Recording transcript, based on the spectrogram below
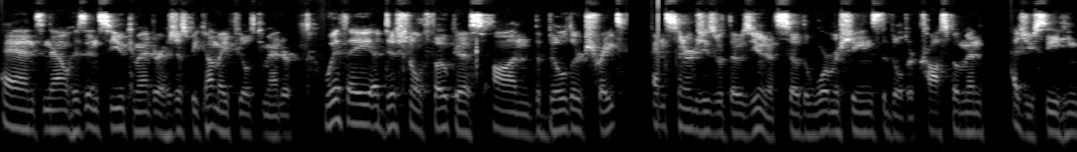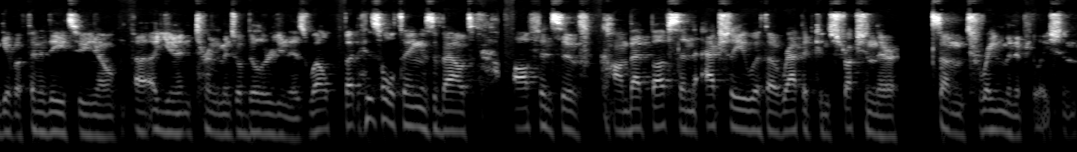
And now his NCU commander has just become a field commander with a additional focus on the builder trait and synergies with those units. So the war machines, the builder crossbowmen, as you see, he can give affinity to you know uh, a unit and turn them into a builder unit as well. But his whole thing is about offensive combat buffs and actually with a rapid construction there, some terrain manipulation,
